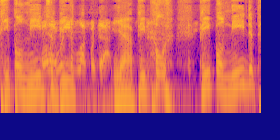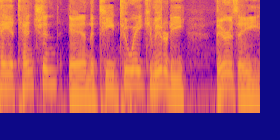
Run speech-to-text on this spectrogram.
people need Well, to I be. wish luck with that. Yeah, people people need to pay attention, and the T two A community. There is a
